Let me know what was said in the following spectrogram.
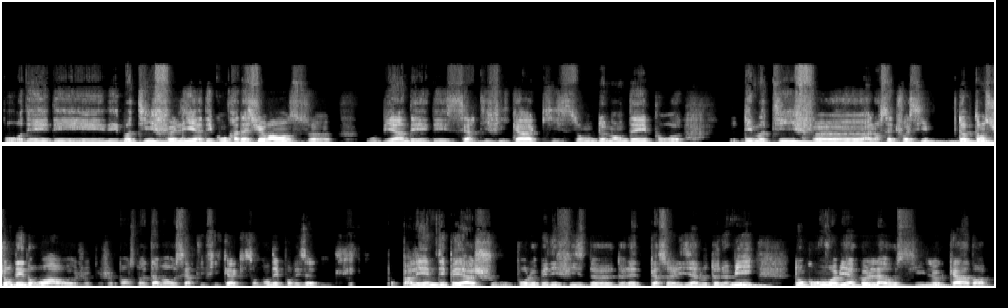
pour des, des, des, motifs liés à des contrats d'assurance, euh, ou bien des, des, certificats qui sont demandés pour des motifs, alors cette fois-ci, d'obtention des droits. Je, je, pense notamment aux certificats qui sont demandés pour les aides pour parler MDPH ou pour le bénéfice de, de l'aide personnalisée à l'autonomie. Donc, on voit bien que là aussi, le cadre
